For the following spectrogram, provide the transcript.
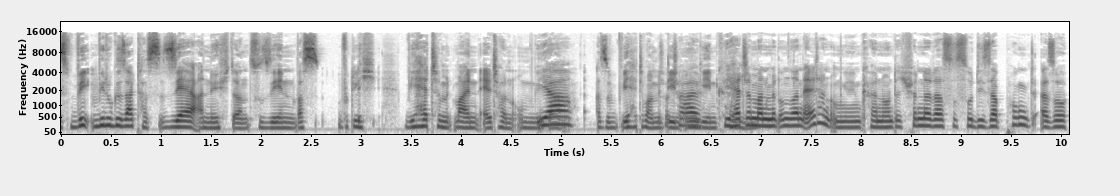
ist, wie, wie du gesagt hast, sehr ernüchternd zu sehen, was wirklich, wie hätte mit meinen Eltern umgegangen. Ja. Also wie hätte man mit denen Total. umgehen können. Wie hätte man mit unseren Eltern umgehen können? Und ich finde, das ist so dieser Punkt. Also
